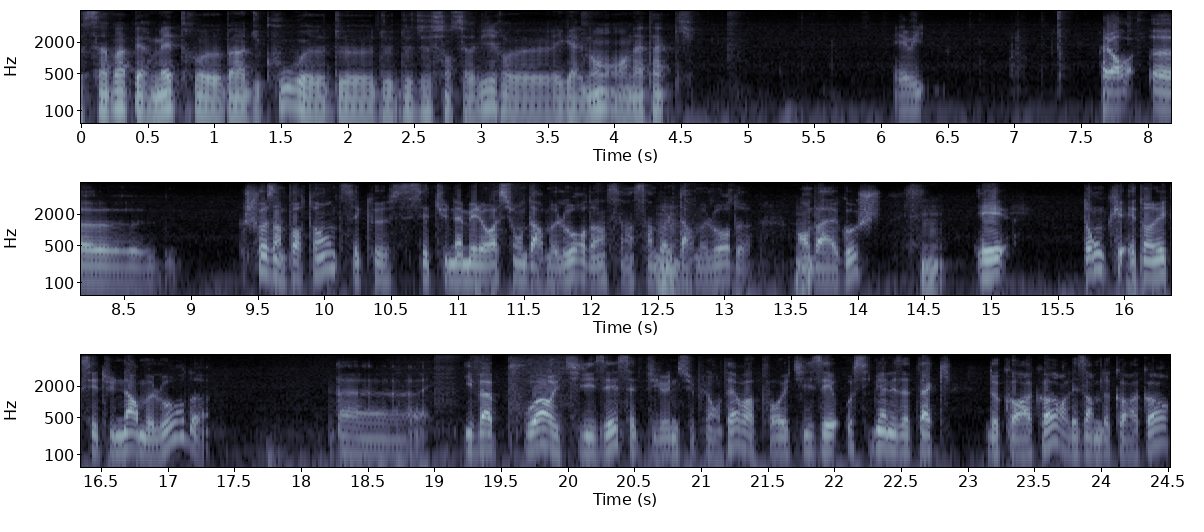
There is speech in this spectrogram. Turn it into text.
Ça va permettre ben, du coup de, s'en servir également en attaque. Et Eh oui. Alors, euh, chose importante, c'est que c'est une amélioration d'arme lourde, hein, c'est un symbole Mm. d'arme lourde en Mm. bas à gauche. Mm. Et donc, étant donné que c'est une arme lourde, euh, il va pouvoir utiliser, cette figurine supplémentaire va pouvoir utiliser aussi bien les attaques de corps à corps, les armes de corps à corps,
